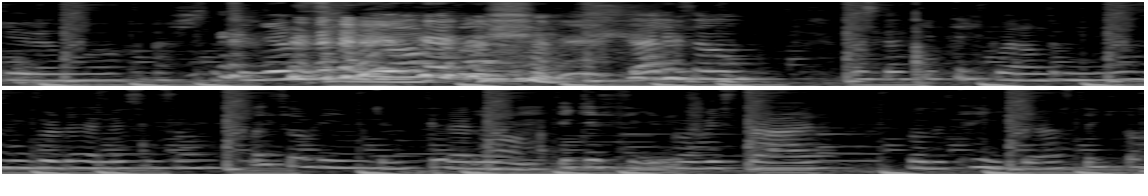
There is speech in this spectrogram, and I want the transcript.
grønn og æsjete genser. Ja. Det er liksom Man skal ikke trykke hverandre ned. Man burde heller si sånn Oi, så fin genser. Eller ikke si noe hvis det er noe du tenker er stygt, da.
